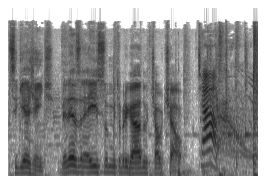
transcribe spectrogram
seguir a gente. Beleza? É isso, muito obrigado. Tchau, tchau. Tchau.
